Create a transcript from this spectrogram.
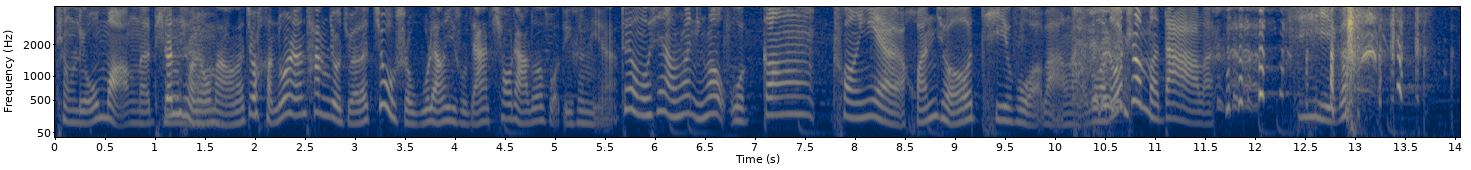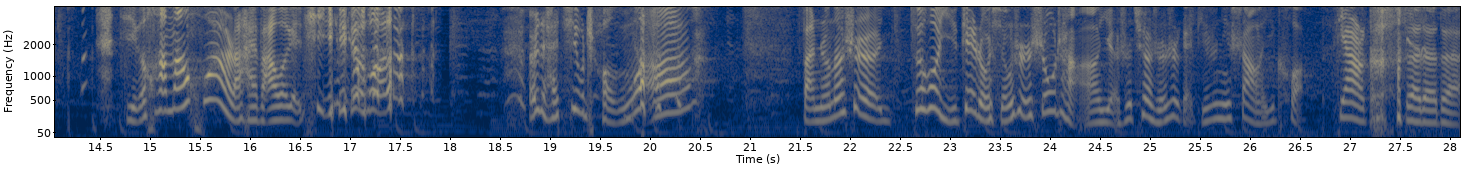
挺流氓的，真挺流。氓的。就是很多人他们就觉得就是无良艺术家敲诈勒索迪士尼，对，我心想说，你说我刚创业，环球欺负我完了，我都这么大了，几个 几个画漫画的还把我给欺负了 而且还欺负成了。啊！反正呢是最后以这种形式收场，也是确实是给迪士尼上了一课。第二课 对对对，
